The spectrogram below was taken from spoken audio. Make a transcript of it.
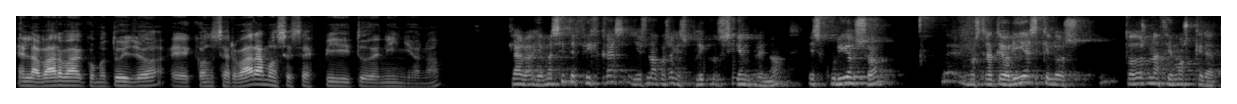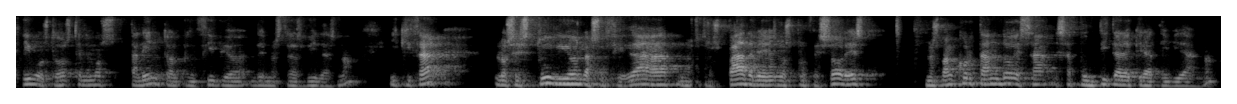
en la barba como tú y yo, eh, conserváramos ese espíritu de niño, ¿no? Claro, y además si te fijas, y es una cosa que explico siempre, ¿no? Es curioso, eh, nuestra teoría es que los, todos nacemos creativos, todos tenemos talento al principio de nuestras vidas, ¿no? Y quizá los estudios, la sociedad, nuestros padres, los profesores, nos van cortando esa, puntita de creatividad, ¿no?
